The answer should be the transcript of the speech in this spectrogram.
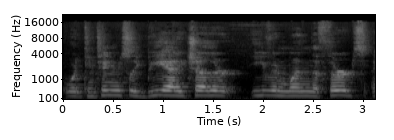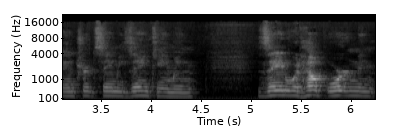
would continuously be at each other, even when the third entrant, Sami Zayn, came in. Zayn would help Orton in,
